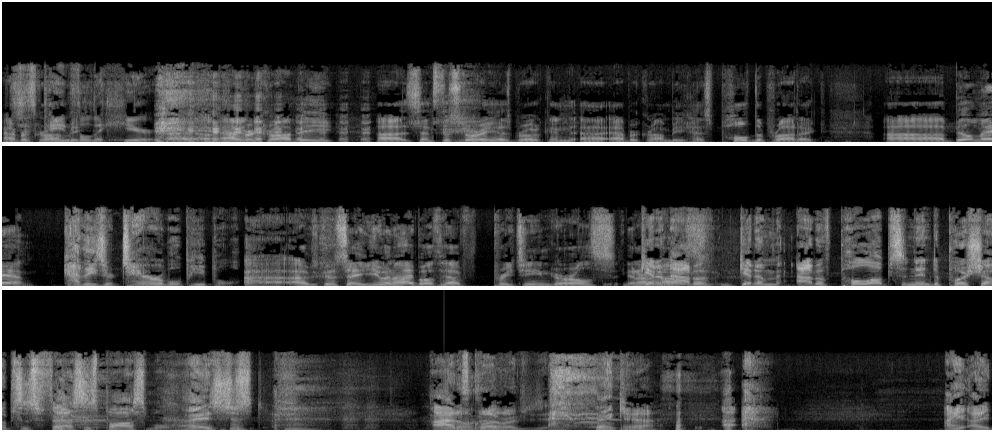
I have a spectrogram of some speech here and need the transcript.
It's just painful to hear. uh, Abercrombie, uh, since the story has broken, uh, Abercrombie has pulled the product. Uh, Bill Mann, God, these are terrible people. uh, I was going to say, you and I both have preteen girls. In get our them house. out of get them out of pull ups and into push ups as fast as possible. I- It's just I don't know. Thank you. Yeah. I, I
